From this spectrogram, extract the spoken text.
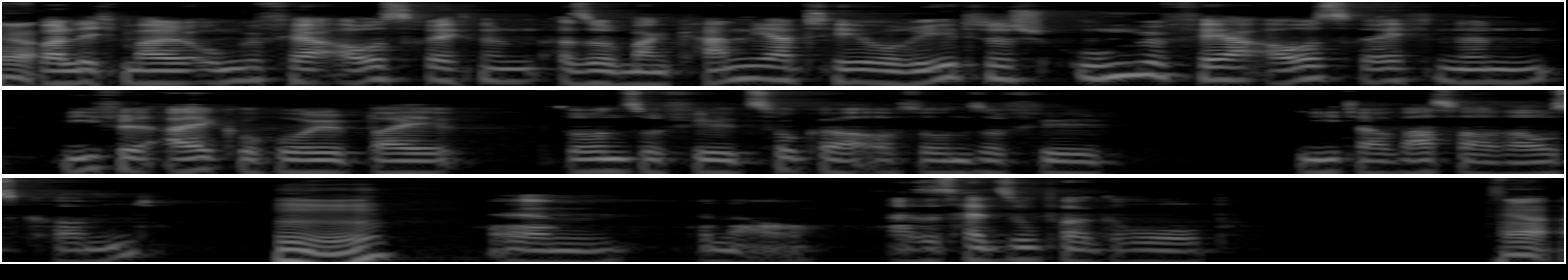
Ja. weil ich mal ungefähr ausrechnen, also man kann ja theoretisch ungefähr ausrechnen, wie viel Alkohol bei so und so viel Zucker auf so und so viel Liter Wasser rauskommt. mhm, Ähm, genau. Also es ist halt super grob. ja.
